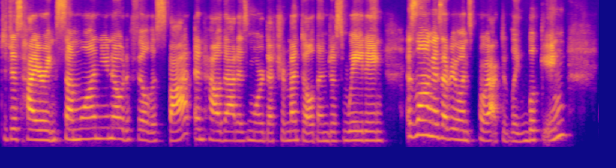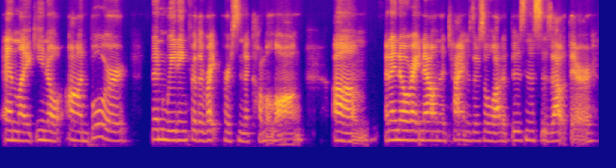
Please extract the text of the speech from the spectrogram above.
to just hiring someone you know to fill the spot and how that is more detrimental than just waiting as long as everyone's proactively looking and like you know on board than waiting for the right person to come along. Um, and i know right now in the times there's a lot of businesses out there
